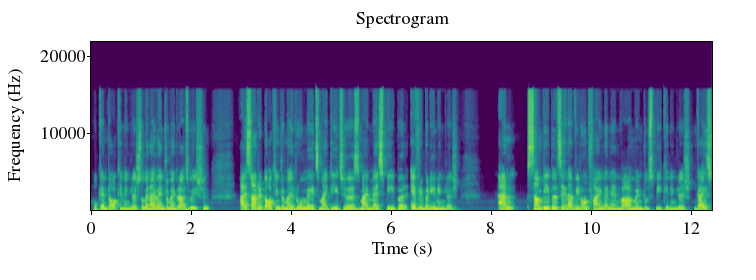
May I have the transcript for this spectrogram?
who can talk in English. So when I went to my graduation, I started talking to my roommates, my teachers, my mess people, everybody in English. And some people say that we don't find an environment to speak in English. Guys,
